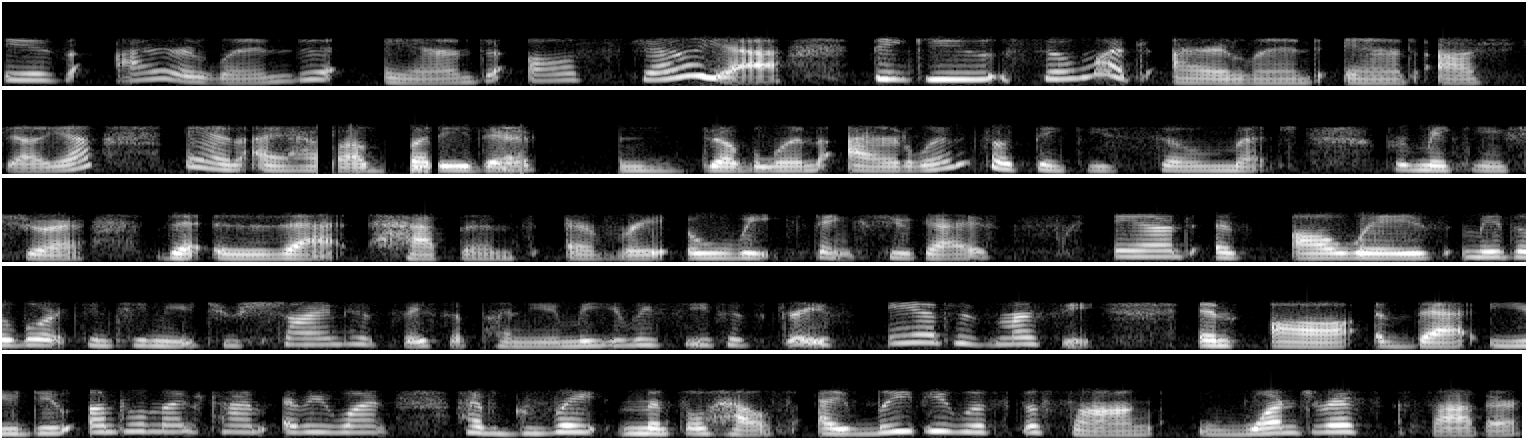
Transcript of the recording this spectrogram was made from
is Ireland and Australia. Thank you so much, Ireland and Australia. And I have a buddy there Dublin, Ireland. So thank you so much for making sure that that happens every week. Thanks, you guys. And as always, may the Lord continue to shine his face upon you. May you receive his grace and his mercy in all that you do. Until next time, everyone, have great mental health. I leave you with the song Wondrous Father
